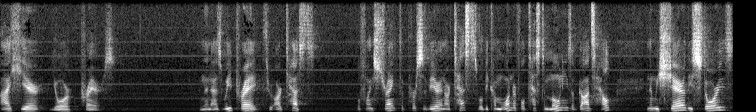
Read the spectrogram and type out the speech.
I hear your prayers. And then, as we pray through our tests, we'll find strength to persevere, and our tests will become wonderful testimonies of God's help. And then we share these stories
